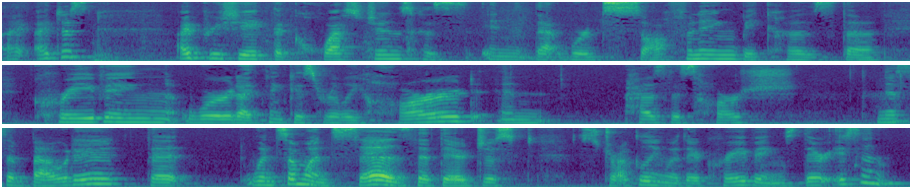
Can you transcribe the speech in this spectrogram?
I, I just I appreciate the questions because in that word softening because the craving word I think is really hard and has this harshness about it that when someone says that they're just struggling with their cravings, there isn't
